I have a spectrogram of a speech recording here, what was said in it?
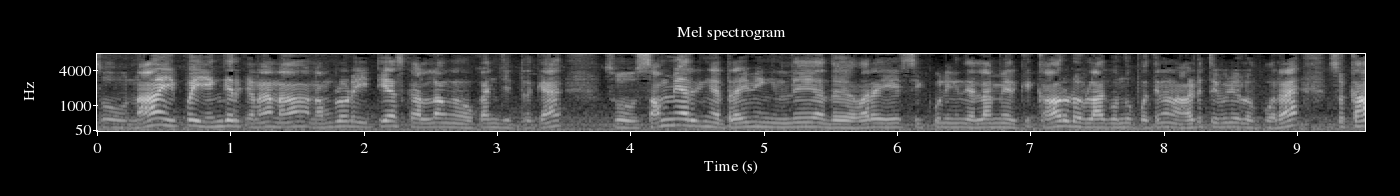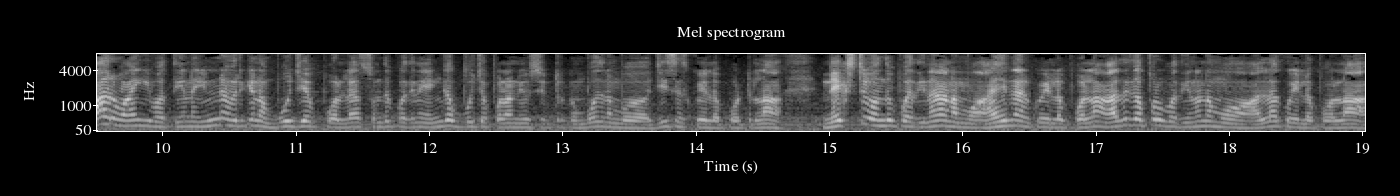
ஸோ நான் இப்போ எங்கே இருக்கேன்னா நான் நம்மளோட இட்டியாஸ் காரில் அங்கே உட்காந்துட்டு இருக்கேன். ஸோ செம்மையாக இருக்குங்க. டிரைவிங்லேருந்து அந்த வர ஏசி கூலிங் எல்லாமே இருக்குது காரோட விளாக் வந்து பார்த்தீங்கன்னா நான் அடுத்த வீடியோவில் போகிறேன் ஸோ கார் வாங்கி பார்த்தீங்கன்னா இன்ன வரைக்கும் நான் பூஜை போடல. ஸோ வந்து பார்த்தீங்கன்னா எங்கே பூஜை போடலாம்னு யோசிச்சுட்டு இருக்கும்போது நம்ம ஜீசஸ் கோயிலில் போட்டுடலாம். நெக்ஸ்ட் வந்து பார்த்தீங்கன்னா நம்ம அயர்நாள் கோயிலில் போடலாம். அதுக்கப்புறம் பார்த்தீங்கன்னா நம்ம அல்லா கோயிலில் போடலாம்.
